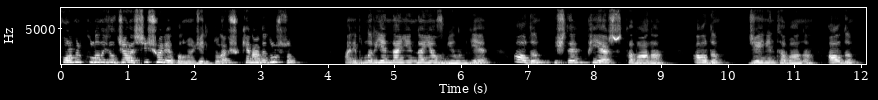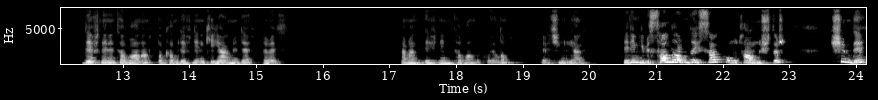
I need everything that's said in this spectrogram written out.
formül kullanılacağı için şöyle yapalım öncelikli olarak. Şu kenarda dursun. Hani bunları yeniden yeniden yazmayalım diye. Aldım işte Pierre tabağına, aldım Jane'in tabağına, aldım Defne'nin tabağına. Bakalım Defne'ninki gelmedi. Evet. Hemen Defne'nin tabağını koyalım. Evet şimdi geldi. Dediğim gibi sallandıysa komut almıştır. Şimdi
